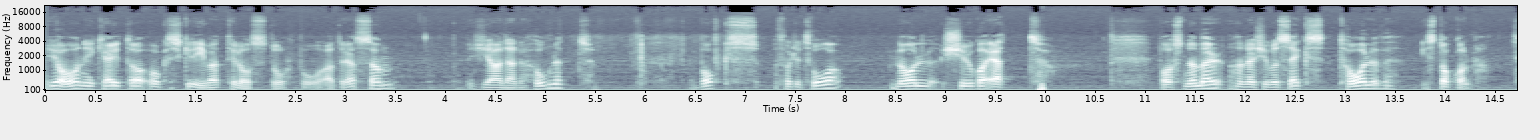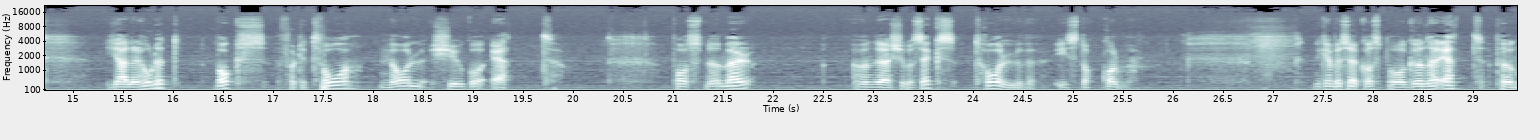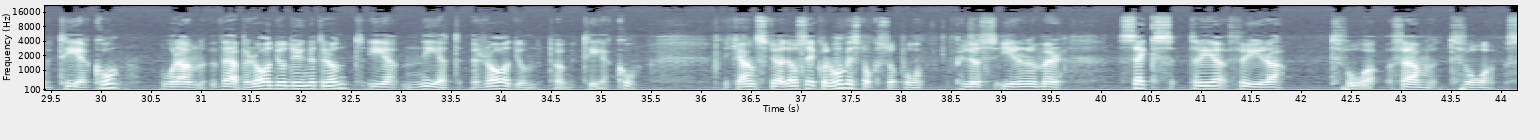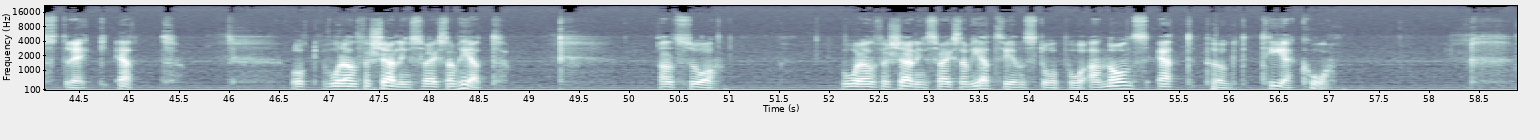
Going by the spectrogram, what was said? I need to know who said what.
Speaker 1: Ja, ni kan ju ta och skriva till oss då på adressen Jallarhornet box 42 021 postnummer 126 12 i Stockholm. Jallarhornet box 42 021 postnummer 126 12 i Stockholm ni kan besöka oss på gunnar1.tk Våran webbradio dygnet runt är netradion.tk Ni kan stödja oss ekonomiskt också på plus i nummer 634252-1 och våran försäljningsverksamhet alltså våran försäljningsverksamhet finns då på annons1.tk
